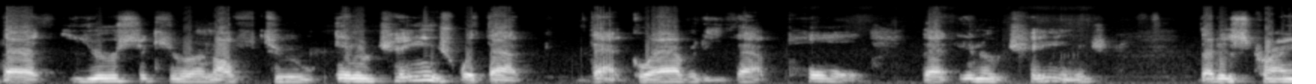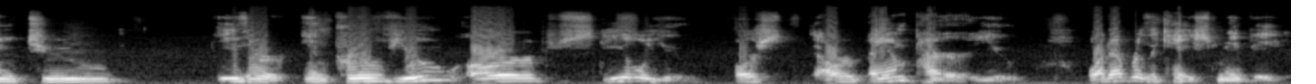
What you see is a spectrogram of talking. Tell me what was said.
that you're secure enough to interchange with that that gravity, that pull, that interchange that is trying to either improve you or steal you or or vampire you, whatever the case may be.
